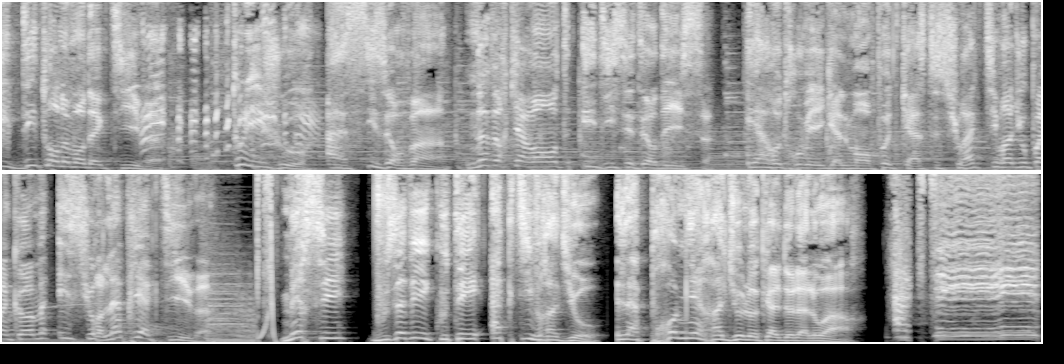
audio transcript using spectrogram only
Les détournements d'Active. Tous les jours à 6h20, 9h40 et 17h10. Et à retrouver également en podcast sur ActiveRadio.com et sur l'appli Active. Merci. Vous avez écouté Active Radio, la première radio locale de la Loire. Active.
